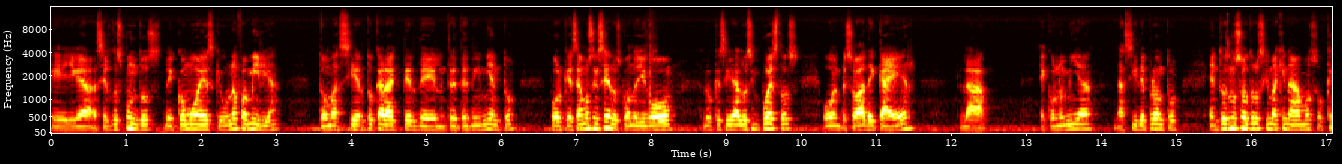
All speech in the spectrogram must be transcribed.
que llegué a ciertos puntos de cómo es que una familia toma cierto carácter del entretenimiento. Porque seamos sinceros, cuando llegó lo que sería los impuestos o empezó a decaer la economía así de pronto, Entonces nosotros imaginábamos, ok,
